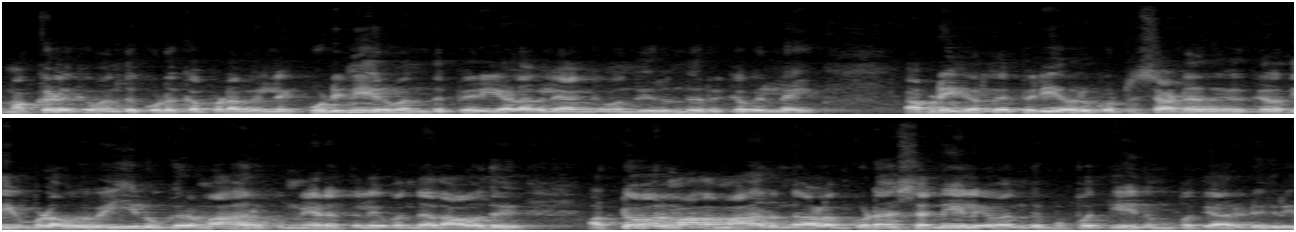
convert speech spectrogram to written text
மக்களுக்கு வந்து கொடுக்கப்படவில்லை. குடிநீர் வந்து பெரிய அளவில் அங்கே வந்து இருந்து இருக்கவில்லை அப்படிங்கிறது பெரிய ஒரு குற்றச்சாட்டு. இருக்கிறது இவ்வளவு வெயில் உக்கிரமாக இருக்கும் நேரத்தில் வந்து அதாவது அக்டோபர் மாதமாக இருந்தாலும் கூட சென்னையிலே வந்து முப்பத்தி ஐந்து முப்பத்தி ஆறு டிகிரி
